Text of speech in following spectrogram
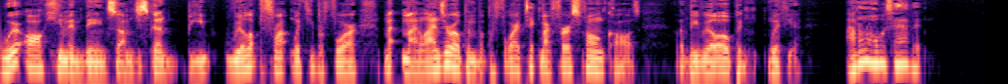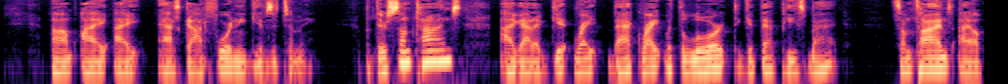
we're all human beings, so I'm just going to be real upfront with you before my, my lines are open, but before I take my first phone calls, I'm going to be real open with you. I don't always have it. Um, I, I ask God for it and He gives it to me. But there's sometimes I got to get right back right with the Lord to get that peace back. Sometimes I'll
